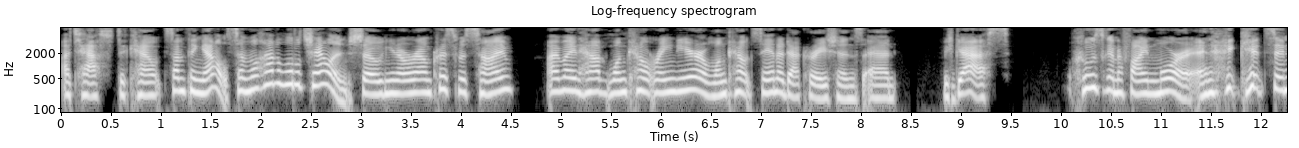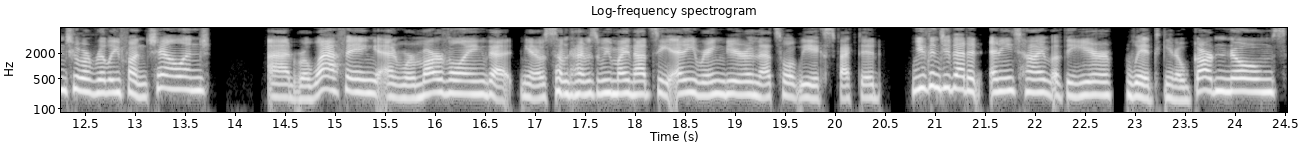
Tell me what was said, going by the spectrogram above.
a task to count something else and we'll have a little challenge. So, you know, around Christmas time, I might have one count reindeer and one count Santa decorations and we guess who's going to find more. And it gets into a really fun challenge and we're laughing and we're marveling that, you know, sometimes we might not see any reindeer and that's what we expected. You can do that at any time of the year with, you know, garden gnomes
